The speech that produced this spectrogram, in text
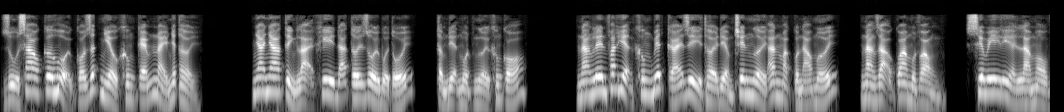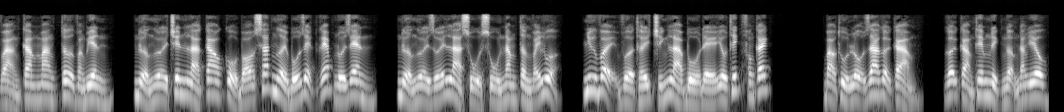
dù sao cơ hội có rất nhiều không kém này nhất thời. Nha nha tỉnh lại khi đã tới rồi buổi tối, tầm điện một người không có. Nàng lên phát hiện không biết cái gì thời điểm trên người ăn mặc quần áo mới, nàng dạo qua một vòng, siêm y là màu vàng cam mang tơ vàng biên, nửa người trên là cao cổ bó sát người bố dệt ghép nối gen, nửa người dưới là xù xù năm tầng váy lụa, như vậy vừa thấy chính là bồ đề yêu thích phong cách. Bảo thủ lộ ra gợi cảm, gợi cảm thêm nghịch ngợm đang yêu,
